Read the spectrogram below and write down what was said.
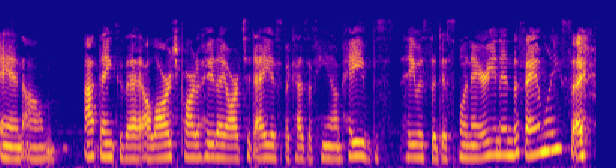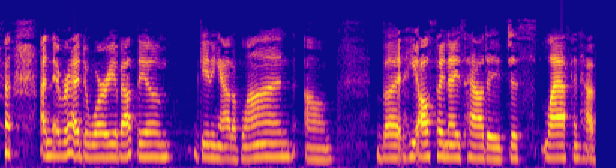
and um, I think that a large part of who they are today is because of him. He he was the disciplinarian in the family, so I never had to worry about them getting out of line. Um, but he also knows how to just laugh and have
